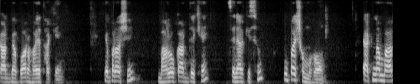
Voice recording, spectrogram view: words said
কাঠ ব্যবহার হয়ে থাকে। এবার আসি ভালো কাঠ দেখে চেনার কিছু উপায়সমূহ। এক নাম্বার,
